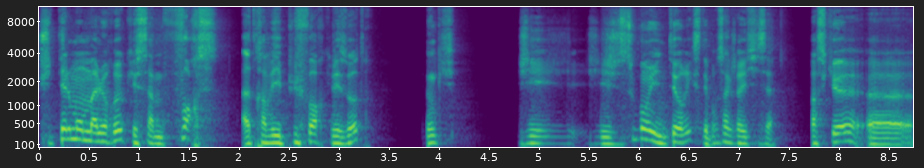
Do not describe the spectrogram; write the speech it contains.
suis tellement malheureux que ça me force à travailler plus fort que les autres. Donc, j'ai souvent eu une théorie que c'était pour ça que je réussissais. Parce que euh,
